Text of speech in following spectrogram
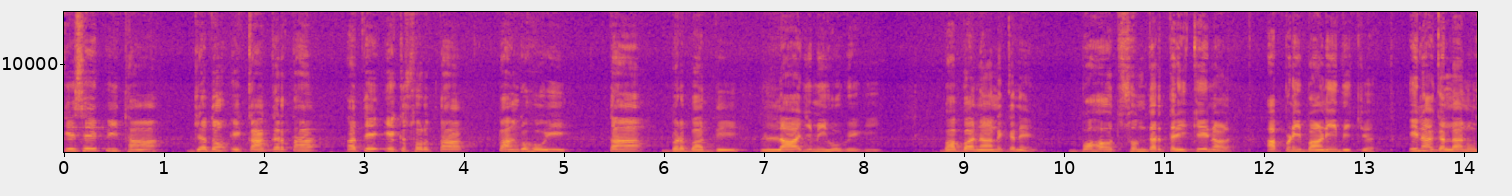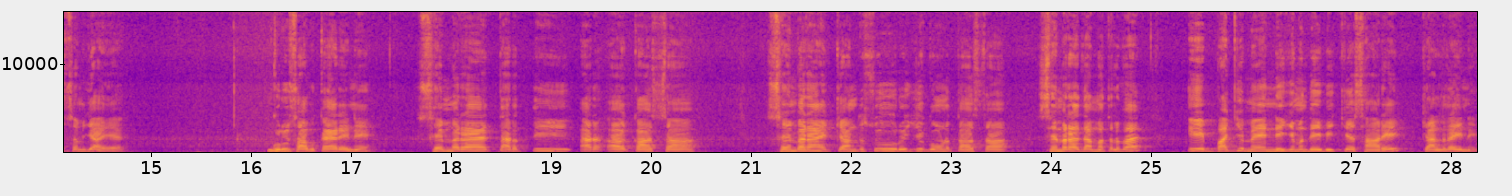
ਕਿਸੇ ਵੀ ਥਾਂ, ਜਦੋਂ ਇਕਾਗਰਤਾ ਅਤੇ ਇੱਕ ਸੁਰਤਾ ਭੰਗ ਹੋਈ ਤਾਂ ਬਰਬਾਦੀ ਲਾਜ਼ਮੀ ਹੋਵੇਗੀ। ਬਾਬਾ ਨਾਨਕ ਨੇ ਬਹੁਤ ਸੁੰਦਰ ਤਰੀਕੇ ਨਾਲ ਆਪਣੀ ਬਾਣੀ ਵਿੱਚ ਇਹਨਾਂ ਗੱਲਾਂ ਨੂੰ ਸਮਝਾਇਆ ਹੈ। ਗੁਰੂ ਸਾਹਿਬ ਕਹਿ ਰਹੇ ਨੇ, ਸਿਮਰੈ ਧਰਤੀ ਅਰ ਆਕਾਸਾ, ਸਿਮਰੈ ਚੰਦ ਸੂਰਜ ਗੁਣ ਤਾਸਾ। ਸਿਮਰੈ ਦਾ ਮਤਲਬ ਹੈ, ਇਹ ਬੱਝ ਮੈਂ ਨਿਯਮ ਦੇ ਵਿੱਚ ਸਾਰੇ ਚੱਲ ਰਹੇ ਨੇ।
